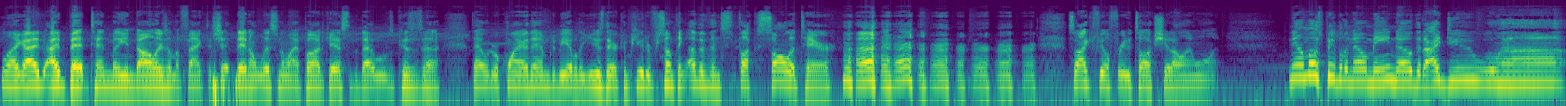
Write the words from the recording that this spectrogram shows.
Like, I'd, I'd bet $10 million on the fact that they don't listen to my podcast. But that was because uh, that would require them to be able to use their computer for something other than fuck solitaire. so I can feel free to talk shit all I want. Now, most people that know me know that I do uh,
